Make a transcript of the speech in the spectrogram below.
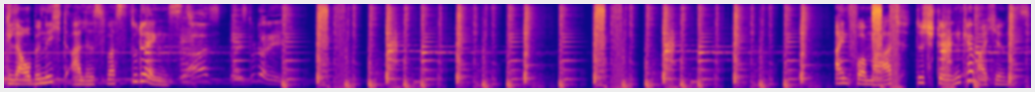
Glaube nicht alles, was du denkst. Was? Weißt du doch nicht. Ein Format des stillen Kämmerchens.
